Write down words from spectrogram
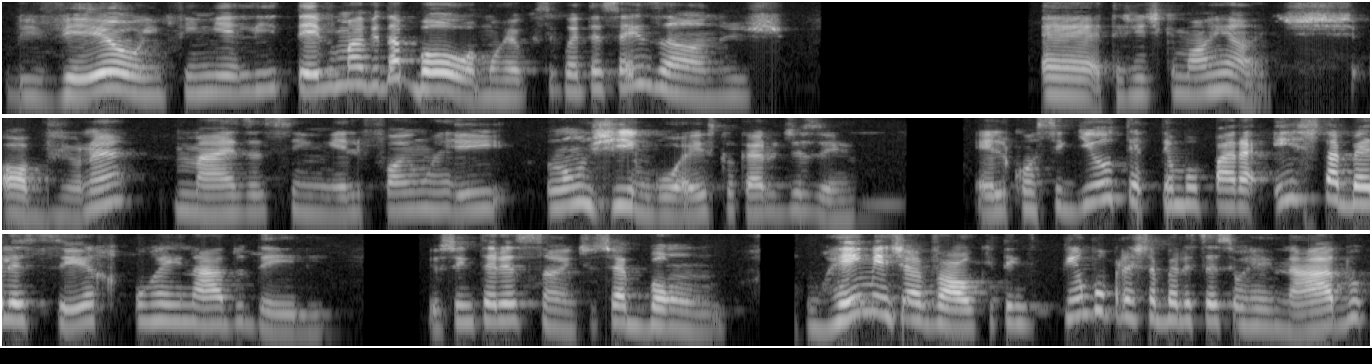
viveu, enfim, ele teve uma vida boa, morreu com 56 anos. É, tem gente que morre antes, óbvio, né? Mas, assim, ele foi um rei longínquo, é isso que eu quero dizer. Ele conseguiu ter tempo para estabelecer o reinado dele. Isso é interessante, isso é bom. Um rei medieval que tem tempo para estabelecer seu reinado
